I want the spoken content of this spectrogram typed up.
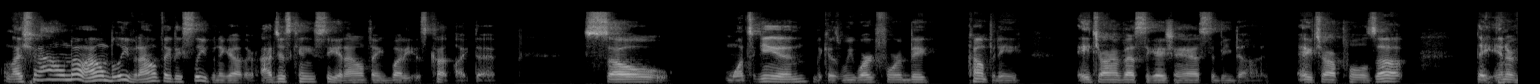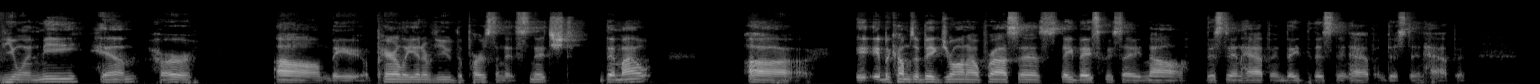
I'm like, shit, I don't know. I don't believe it. I don't think they're sleeping together. I just can't see it. I don't think Buddy is cut like that. So once again, because we work for a big company, HR investigation has to be done. HR pulls up, they interviewing me, him, her, um, they apparently interviewed the person that snitched them out. Uh, it, it, becomes a big drawn out process. They basically say, "No, this didn't happen. They this didn't happen. This didn't happen."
